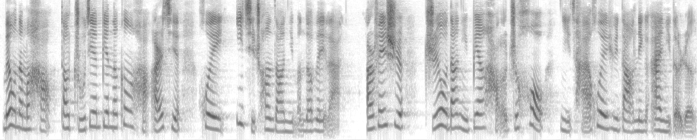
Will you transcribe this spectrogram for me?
没有那么好到逐渐变得更好，而且会一起创造你们的未来，而非是。只有当你变好了之后，你才会遇到那个爱你的人。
